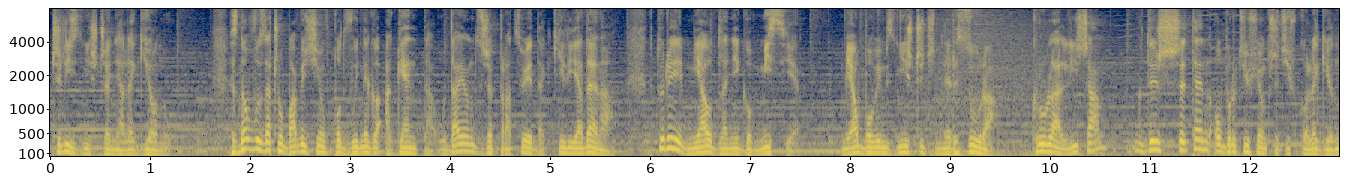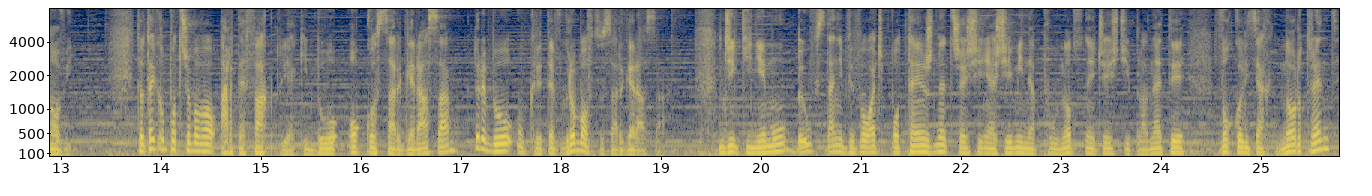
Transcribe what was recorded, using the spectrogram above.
czyli zniszczenia Legionu. Znowu zaczął bawić się w podwójnego agenta, udając, że pracuje dla Kiliadena, który miał dla niego misję. Miał bowiem zniszczyć Nerzura, króla Lisza, gdyż ten obrócił się przeciwko Legionowi. Do tego potrzebował artefaktu, jakim było oko Sargerasa, które było ukryte w grobowcu Sargerasa. Dzięki niemu był w stanie wywołać potężne trzęsienia ziemi na północnej części planety w okolicach Northrend,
